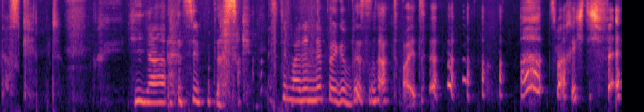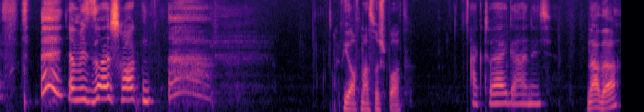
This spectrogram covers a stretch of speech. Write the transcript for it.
Das Kind. Ja, als sie, Das Kind. als sie meine Nippel gebissen hat heute. Es war richtig fest. Ich habe mich so erschrocken. Wie oft machst du Sport? Aktuell gar nicht. Nada?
